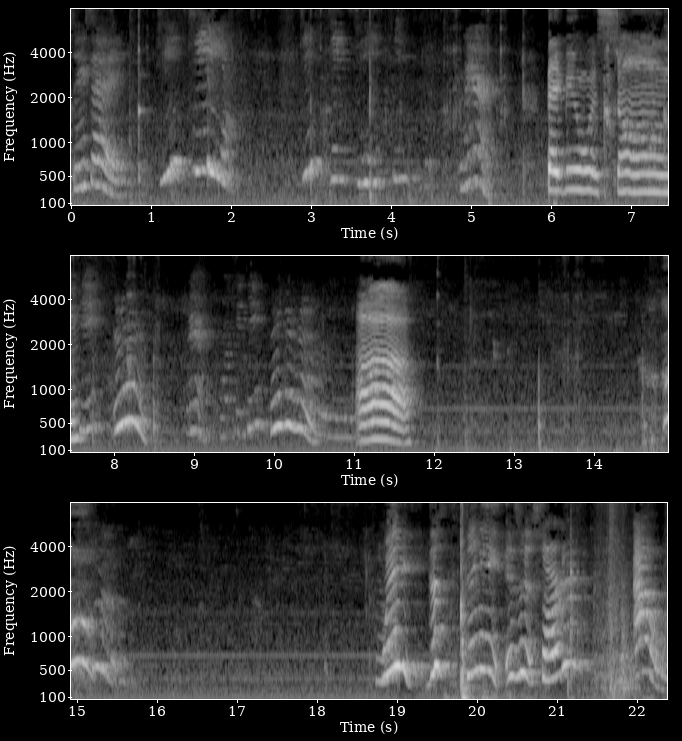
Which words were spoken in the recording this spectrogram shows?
Say say. Come here. Baby was song. See? Come here. Want to see? Ah. Wait, this thingy, is it started? Ow!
